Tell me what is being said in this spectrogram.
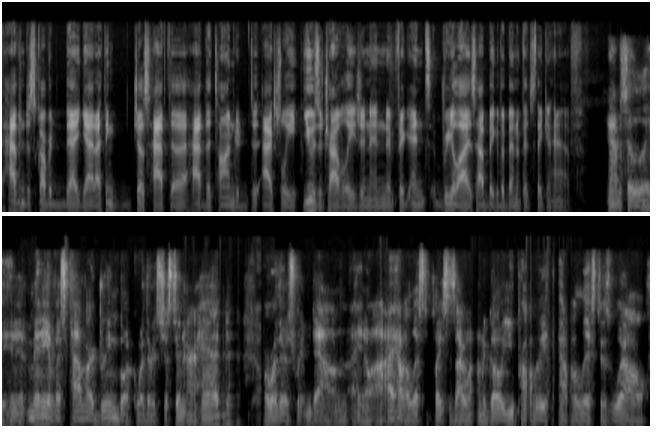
haven't discovered that yet, I think, just have to have the time to, to actually use a travel agent and and, fig- and realize how big of a benefits they can have. Absolutely. Many of us have our dream book, whether it's just in our head yeah. or whether it's written down. You know, I have a list of places I want to go. You probably have a list as well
